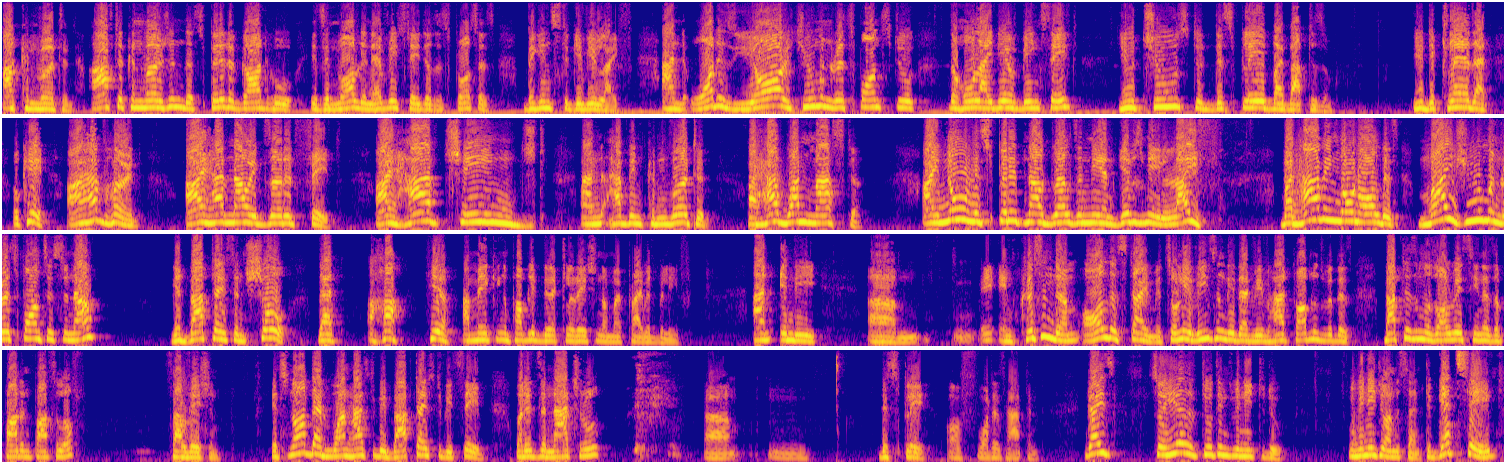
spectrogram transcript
are converted. After conversion, the Spirit of God who is involved in every stage of this process begins to give you life. And what is your human response to the whole idea of being saved? You choose to display it by baptism. You declare that, okay, I have heard, I have now exerted faith, I have changed and have been converted, I have one master. I know his spirit now dwells in me and gives me life. But having known all this, my human response is to now get baptized and show that, aha, here, I'm making a public declaration of my private belief. And in the, um, in Christendom, all this time, it's only recently that we've had problems with this. Baptism was always seen as a part and parcel of salvation. It's not that one has to be baptized to be saved, but it's a natural um, display of what has happened. Guys, so here are the two things we need to do. We need to understand. To get saved,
